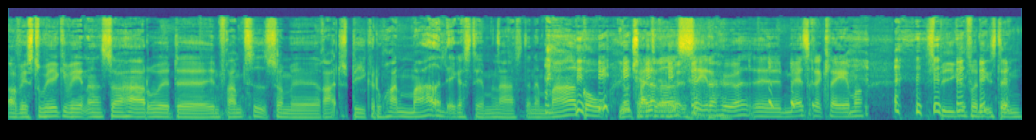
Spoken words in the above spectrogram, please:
Og hvis du ikke vinder, så har du et, øh, en fremtid som øh, radiospeaker. Du har en meget lækker stemme, Lars. Den er meget god. jo, tak, jeg har allerede set og høre øh, en masse reklamer speaket for din stemme.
